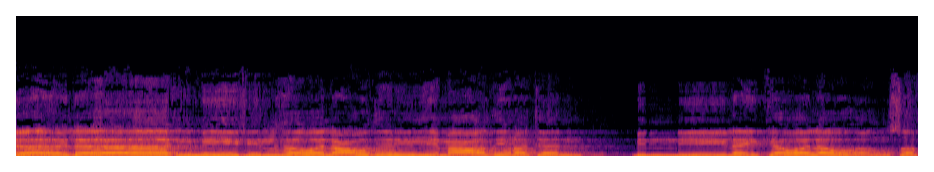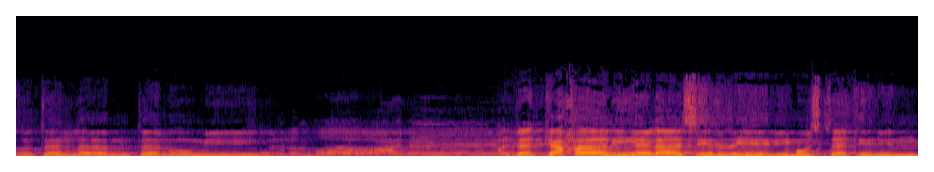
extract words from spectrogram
يا لائمي في الهوى العذر معذرة. مني إليك ولو أنصفت لم تلومي. عدتك حالي لا سري بمستتر.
